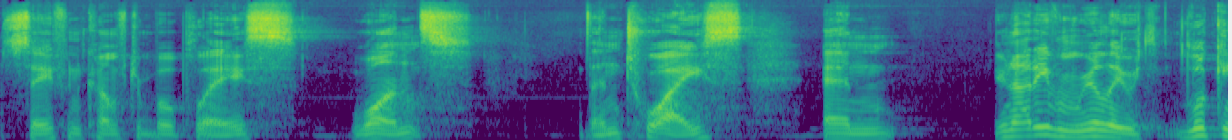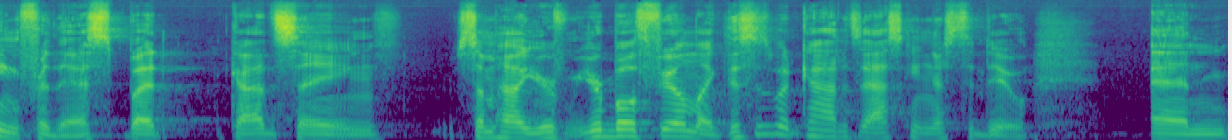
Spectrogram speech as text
safe and comfortable place once then twice and you're not even really looking for this, but God's saying, somehow you're, you're both feeling like this is what God is asking us to do. And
